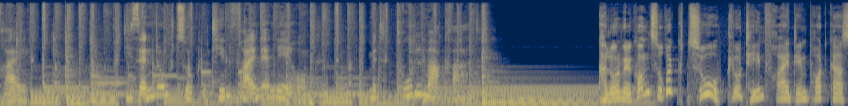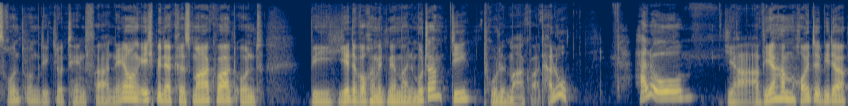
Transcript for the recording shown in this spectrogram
Glutenfrei. Die Sendung zur glutenfreien Ernährung mit Trudel Marquardt. Hallo und willkommen zurück zu Glutenfrei, dem Podcast rund um die glutenfreie Ernährung. Ich bin der Chris Marquardt und wie jede Woche mit mir meine Mutter, die Trudel Marquardt. Hallo. Hallo. Ja, wir haben heute wieder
